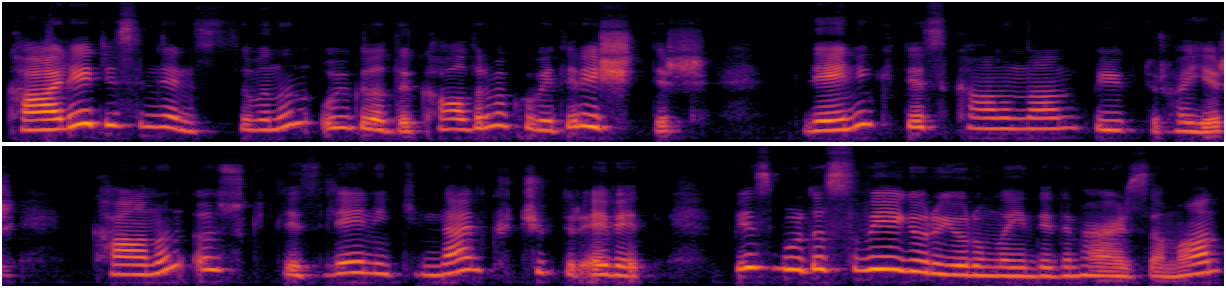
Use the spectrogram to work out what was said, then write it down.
KL cisimlerin sıvının uyguladığı kaldırma kuvvetleri eşittir. L'nin kütlesi K'nından büyüktür. Hayır. K'nın öz kütlesi L'ninkinden küçüktür. Evet. Biz burada sıvıya göre yorumlayın dedim her zaman.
